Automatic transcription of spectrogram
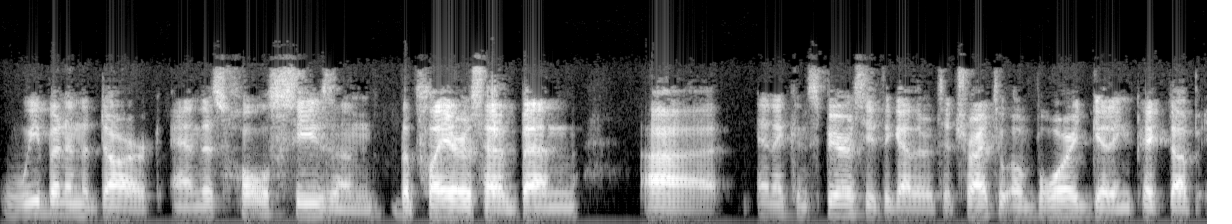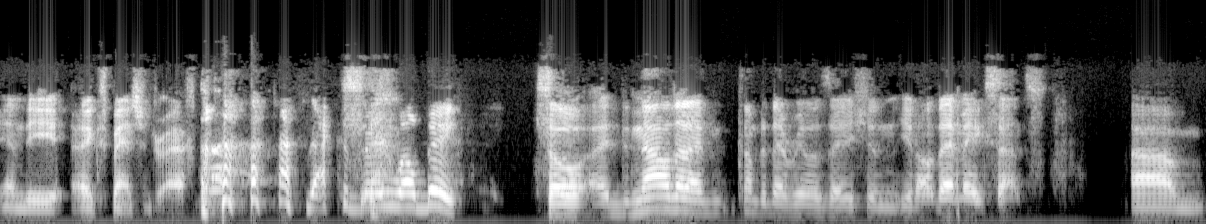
we've been in the dark, and this whole season, the players have been uh, in a conspiracy together to try to avoid getting picked up in the expansion draft. that could very well be. So uh, now that I've come to that realization, you know that makes sense. Um,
